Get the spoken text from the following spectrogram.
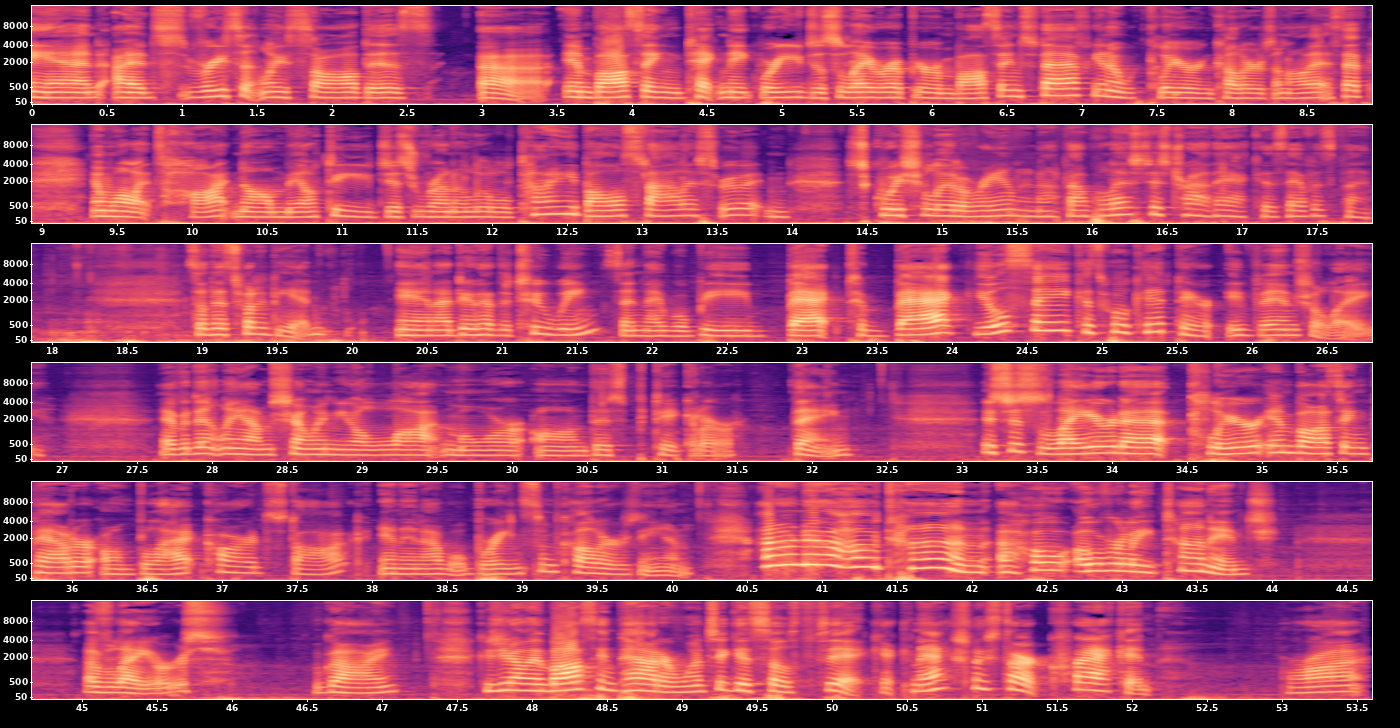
And I recently saw this uh, embossing technique where you just layer up your embossing stuff, you know, with clear and colors and all that stuff. And while it's hot and all melty, you just run a little tiny ball stylus through it and squish a little around. And I thought, well, let's just try that because that was fun. So that's what I did. And I do have the two wings and they will be back to back. You'll see because we'll get there eventually. Evidently, I'm showing you a lot more on this particular thing. It's just layered up clear embossing powder on black cardstock and then I will bring some colors in. I don't do a whole ton, a whole overly tonnage of layers, okay? Because you know embossing powder, once it gets so thick, it can actually start cracking, right?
